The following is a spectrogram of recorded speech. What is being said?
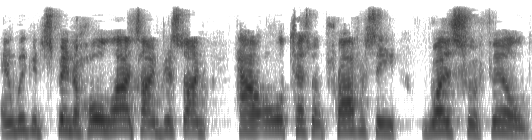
And we could spend a whole lot of time just on how Old Testament prophecy was fulfilled.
